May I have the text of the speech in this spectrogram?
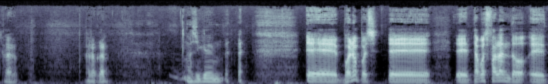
claro. Claro, claro. Así que, Eh, bueno, pues eh, eh, estamos falando eh,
